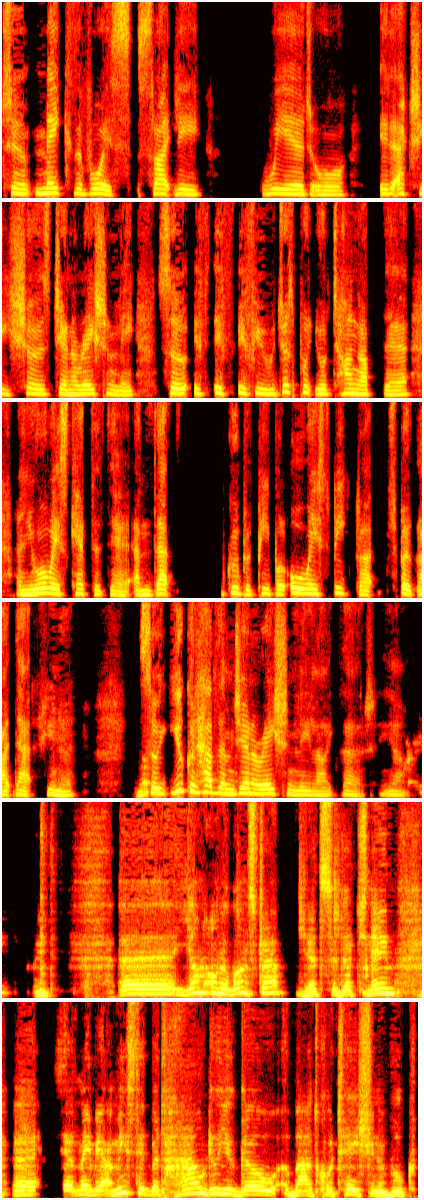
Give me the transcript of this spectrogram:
to make the voice slightly weird or it actually shows generationally so if, if if you just put your tongue up there and you always kept it there and that group of people always speak like spoke like that you know? Yeah. so you could have them generationally like that yeah. Great, great. Uh, jan onno boonstra that's a dutch name. Uh, said maybe i missed it but how do you go about quotation a book?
